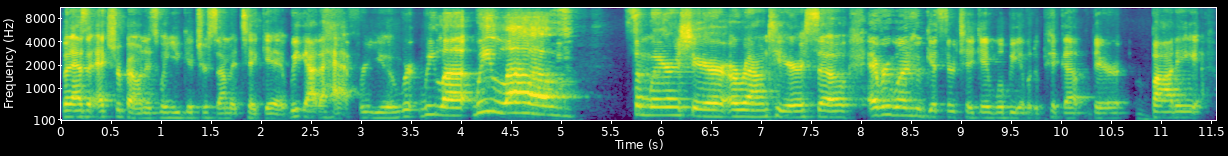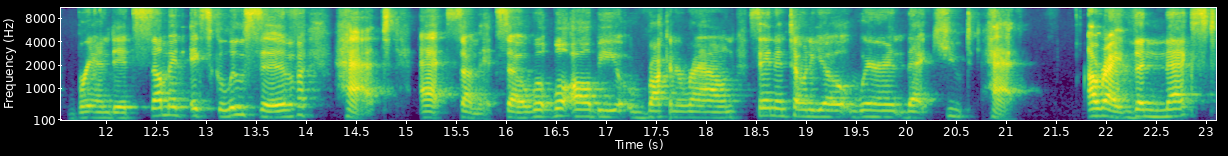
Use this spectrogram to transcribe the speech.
But as an extra bonus, when you get your summit ticket, we got a hat for you. We're, we love we love some wear and share around here. So everyone who gets their ticket will be able to pick up their BODi branded summit exclusive hat at Summit. So we'll, we'll all be rocking around San Antonio wearing that cute hat. All right, the next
